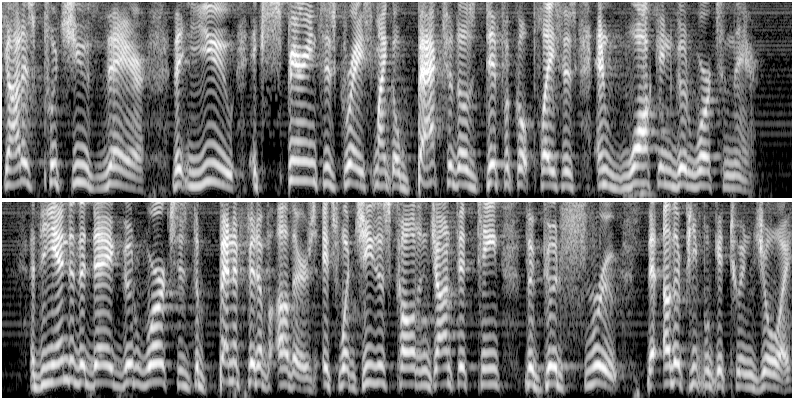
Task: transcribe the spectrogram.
God has put you there that you experience His grace, might go back to those difficult places and walk in good works in there. At the end of the day, good works is the benefit of others. It's what Jesus called in John 15 the good fruit that other people get to enjoy.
